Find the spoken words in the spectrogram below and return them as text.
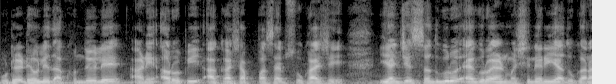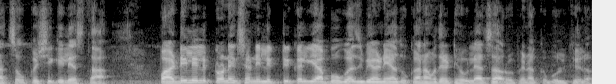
कुठे ठेवले दाखवून दिले आणि आरोपी आकाश आप्पासाहेब सुखाशे यांची सद्गुरू ॲग्रो अँड मशिनरी या दुकानात चौकशी केली असता पाटील इलेक्ट्रॉनिक्स आणि इलेक्ट्रिकल या बोगस बियाणे या दुकानामध्ये ठेवल्याचं आरोपीनं कबूल केलं.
